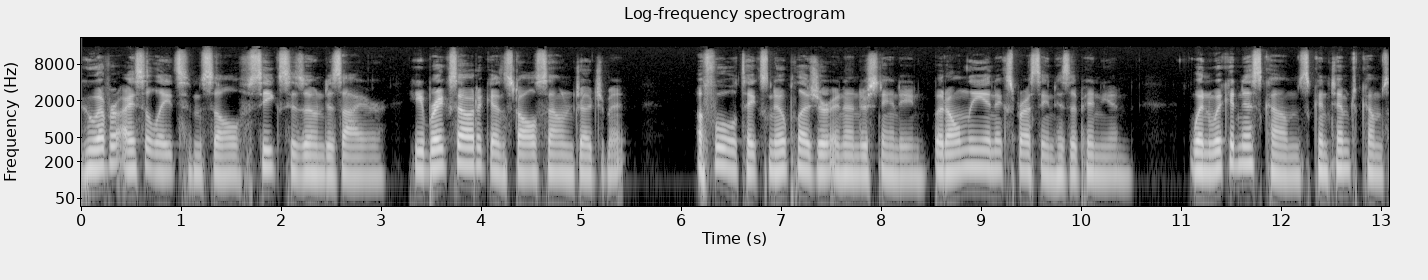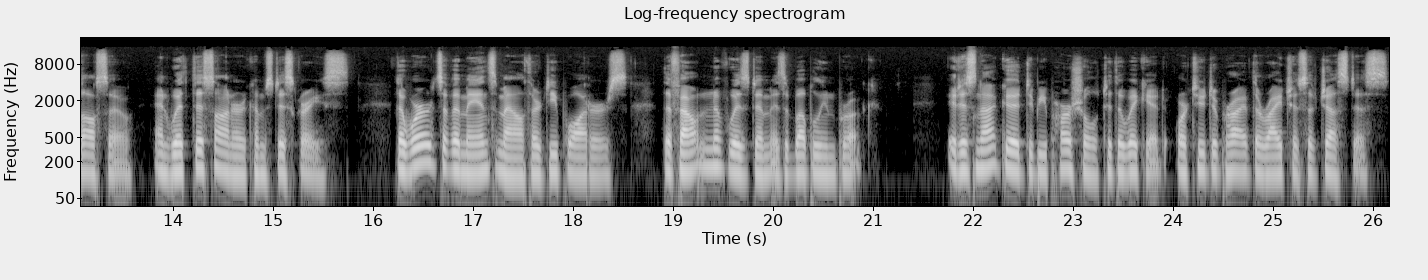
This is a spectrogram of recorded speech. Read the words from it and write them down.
Whoever isolates himself seeks his own desire. He breaks out against all sound judgment. A fool takes no pleasure in understanding, but only in expressing his opinion. When wickedness comes, contempt comes also, and with dishonor comes disgrace. The words of a man's mouth are deep waters, the fountain of wisdom is a bubbling brook. It is not good to be partial to the wicked, or to deprive the righteous of justice.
